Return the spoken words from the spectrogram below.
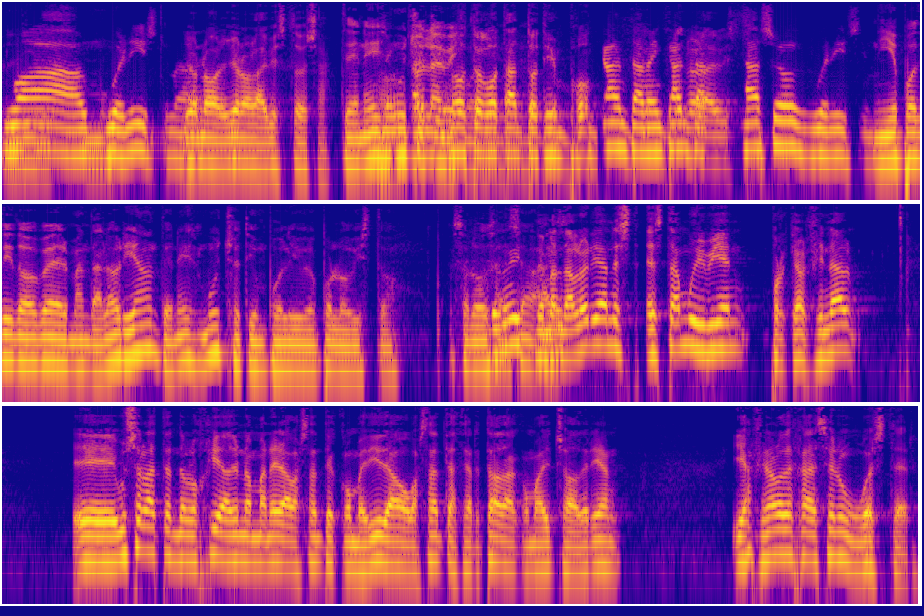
¡Guau! Buenísima. Yo no, yo no la he visto esa. Tenéis no, mucho no tiempo. no tengo tanto tiempo. Me encanta, me no encanta. la he visto. Caso es buenísimo. Ni he podido ver Mandalorian, tenéis mucho tiempo libre por lo visto. Saludos a- De Mandalorian es- está muy bien porque al final eh, usa la tecnología de una manera bastante comedida o bastante acertada, como ha dicho Adrián, y al final no deja de ser un western.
